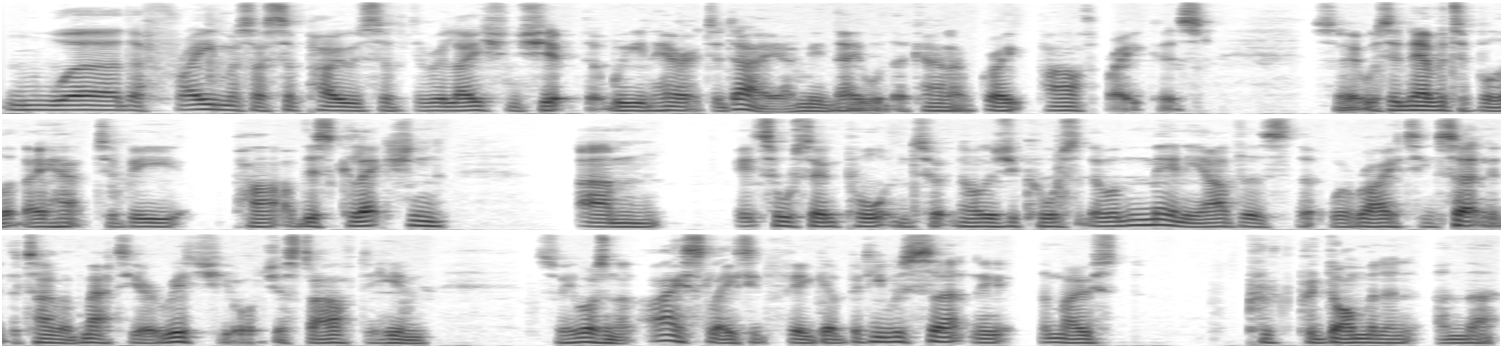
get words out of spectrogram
were the framers, I suppose, of the relationship that we inherit today. I mean, they were the kind of great path breakers. So it was inevitable that they had to be part of this collection. Um, it's also important to acknowledge, of course, that there were many others that were writing, certainly at the time of Matteo Ricci or just after him, so he wasn't an isolated figure, but he was certainly the most pre- predominant and the,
